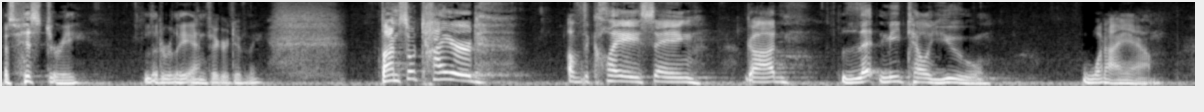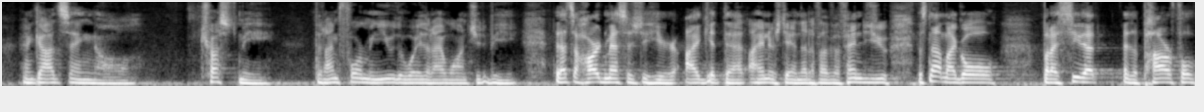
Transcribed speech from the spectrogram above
That's history, literally and figuratively. But I'm so tired of the clay saying, God, let me tell you what I am. And God saying, No, trust me that I'm forming you the way that I want you to be. That's a hard message to hear. I get that. I understand that. If I've offended you, that's not my goal. But I see that as a powerful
